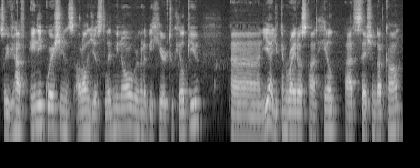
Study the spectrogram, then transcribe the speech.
so if you have any questions at all, just let me know. We're going to be here to help you. And yeah, you can write us at help at sezion.com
